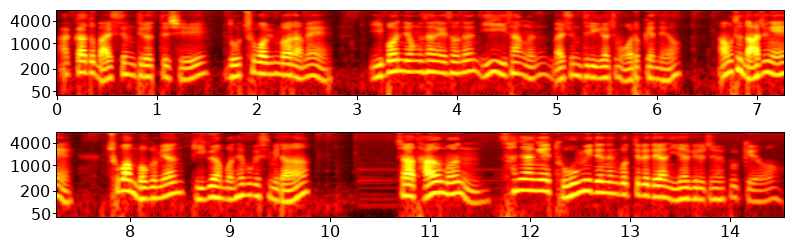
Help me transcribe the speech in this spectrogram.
아까도 말씀드렸듯이 노초밥인 바람에 이번 영상에서는 이 이상은 말씀드리기가 좀 어렵겠네요. 아무튼 나중에 초밥 먹으면 비교 한번 해보겠습니다. 자 다음은 사냥에 도움이 되는 것들에 대한 이야기를 좀 해볼게요.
